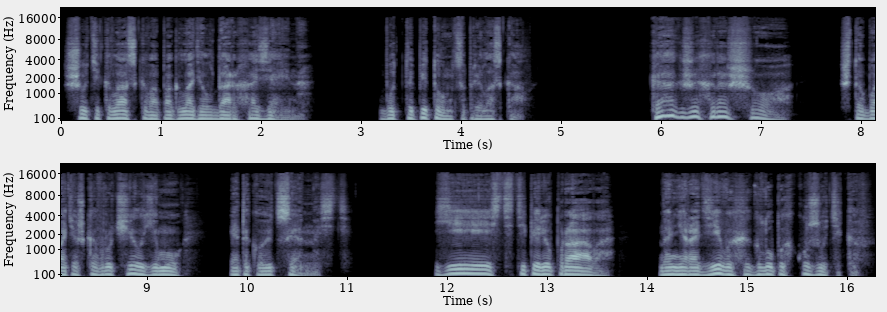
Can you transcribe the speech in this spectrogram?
Шутик ласково погладил дар хозяина, будто питомца приласкал. Как же хорошо, что батюшка вручил ему этакую ценность. Есть теперь управа на нерадивых и глупых кузутиков.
